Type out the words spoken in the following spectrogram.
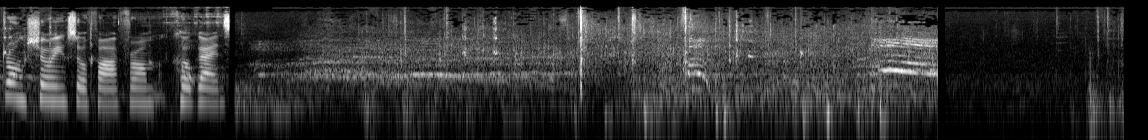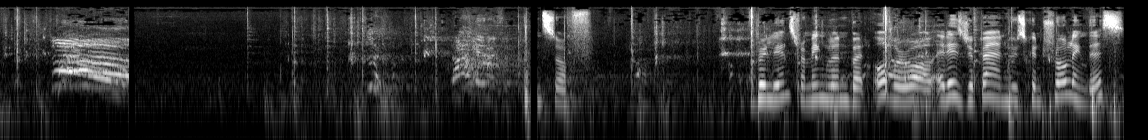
Strong showing so far from Koga of brilliance from England, but overall it is Japan who's controlling this.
